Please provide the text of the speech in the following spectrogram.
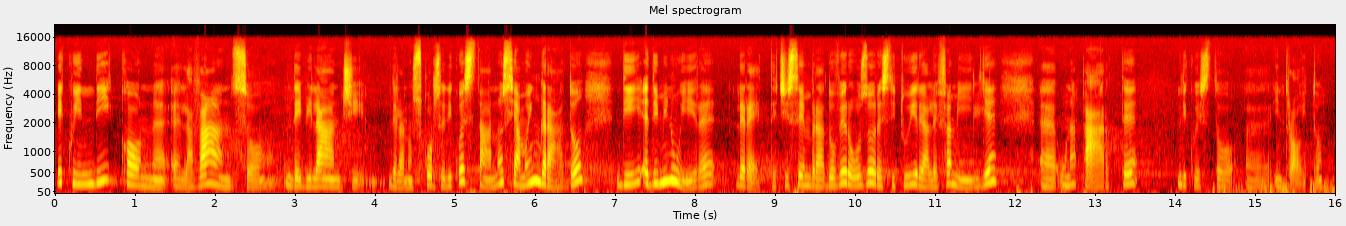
e quindi con eh, l'avanzo dei bilanci dell'anno scorso e di quest'anno siamo in grado di eh, diminuire le rette. Ci sembra doveroso restituire alle famiglie eh, una parte di questo eh, introito.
